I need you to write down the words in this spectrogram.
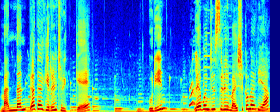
맛난 뼈다귀를 줄게. 우린 레몬 주스를 마시고 말이야.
